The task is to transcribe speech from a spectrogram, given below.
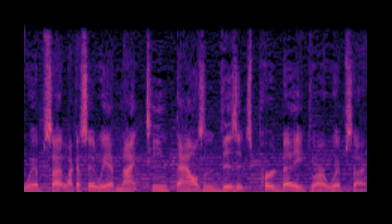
website. Like I said, we have 19,000 visits per day to our website.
